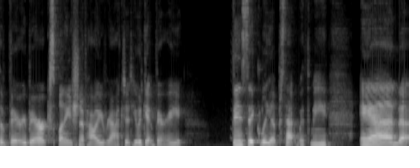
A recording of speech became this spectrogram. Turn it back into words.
the very bare explanation of how he reacted. He would get very physically upset with me. And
